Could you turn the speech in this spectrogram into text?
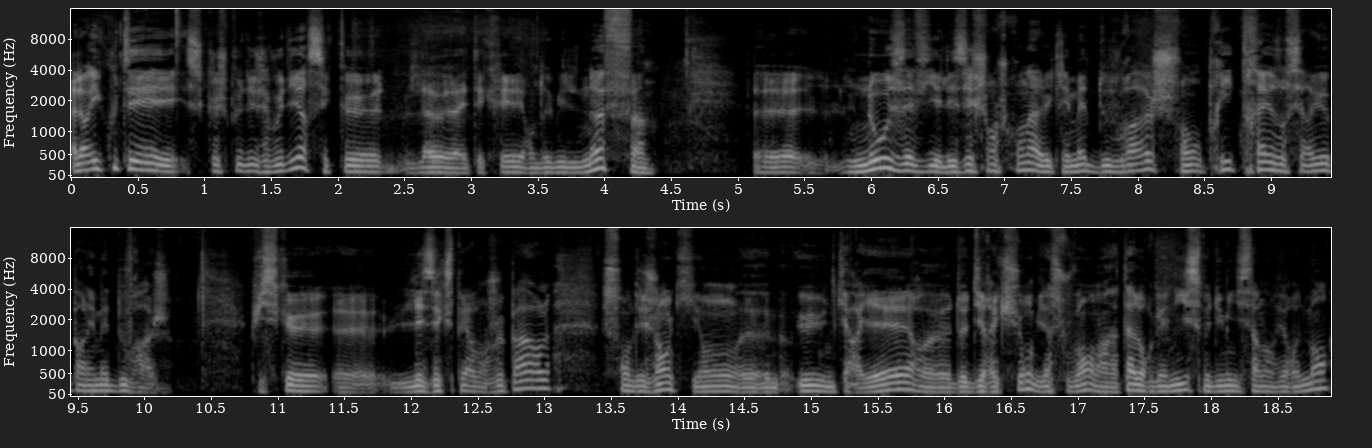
Alors écoutez, ce que je peux déjà vous dire, c'est que l'AE a été créé en 2009. Euh, nos avis et les échanges qu'on a avec les maîtres d'ouvrage sont pris très au sérieux par les maîtres d'ouvrage puisque euh, les experts dont je parle sont des gens qui ont euh, eu une carrière de direction, bien souvent dans un tas d'organismes du ministère de l'Environnement,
